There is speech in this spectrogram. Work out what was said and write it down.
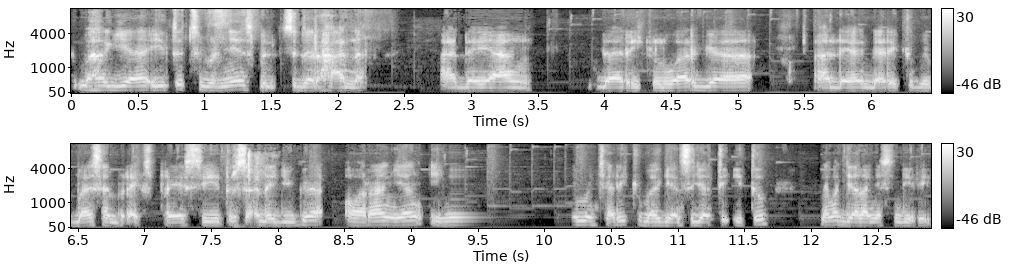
bahagia itu sebenarnya sebe- sederhana. Ada yang dari keluarga, ada yang dari kebebasan berekspresi, terus ada juga orang yang ingin mencari kebahagiaan sejati itu lewat jalannya sendiri.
